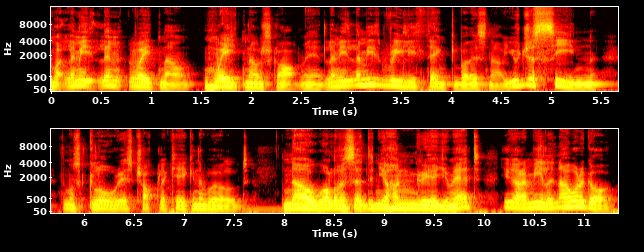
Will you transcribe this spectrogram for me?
But let me let me wait now. Wait now, Scott, mate. Let me let me really think about this now. You've just seen the most glorious chocolate cake in the world. Now all of a sudden you're hungry, are you, mate? You got a meal an hour ago.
